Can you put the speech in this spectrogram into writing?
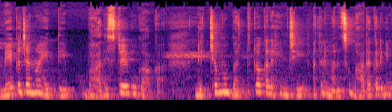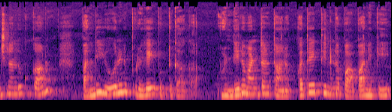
మేకజన్మ ఎత్తి బాధిష్టేగుగాక నిత్యము భర్తతో కలహించి అతని మనసు బాధ కలిగించినందుకు గాను పంది యోనిని పురుగై పుట్టుగాక. వండిన వంటను తానొక్కతే తినిన పాపానికి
